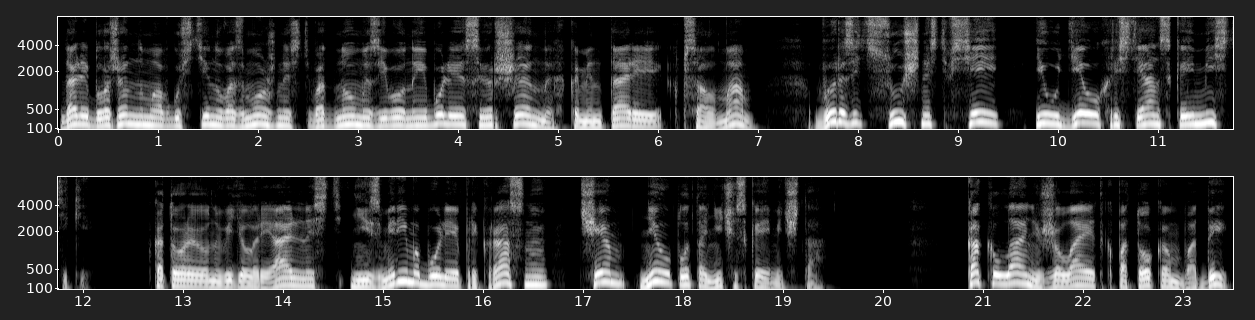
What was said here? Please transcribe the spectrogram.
дали блаженному Августину возможность в одном из его наиболее совершенных комментариев к псалмам выразить сущность всей иудео-христианской мистики, которой он увидел реальность неизмеримо более прекрасную, чем неоплатоническая мечта. Как лань желает к потокам воды,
